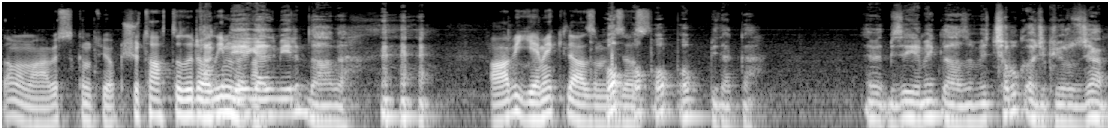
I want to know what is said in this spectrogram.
Tamam abi sıkıntı yok. Şu tahtaları alayım da. Takliye ben. gelmeyelim de abi. Abi yemek lazım Hop bize hop aslında. hop hop bir dakika. Evet bize yemek lazım ve çabuk acıkıyoruz Cem.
